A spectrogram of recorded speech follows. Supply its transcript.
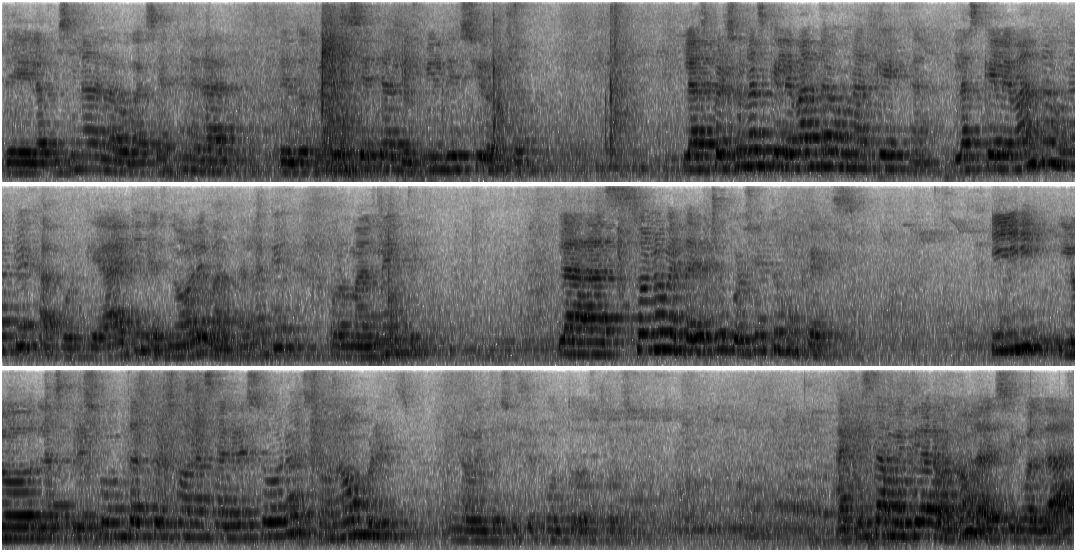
de la Oficina de la Abogacía General del 2017 al 2018, las personas que levantan una queja, las que levantan una queja, porque hay quienes no levantan la queja formalmente, las, son 98% mujeres y las presuntas personas agresoras son hombres, el 97.2%. Aquí está muy claro, ¿no? La desigualdad,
